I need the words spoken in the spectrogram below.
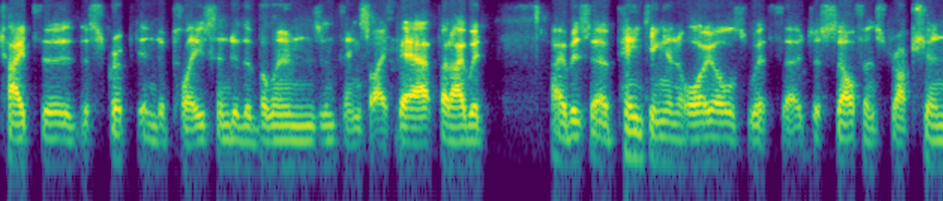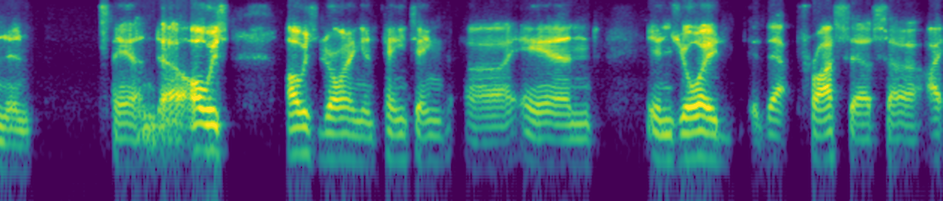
type the the script into place into the balloons and things like that. But I would I was uh, painting in oils with uh, just self instruction and and uh, always always drawing and painting uh, and enjoyed that process. Uh, I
